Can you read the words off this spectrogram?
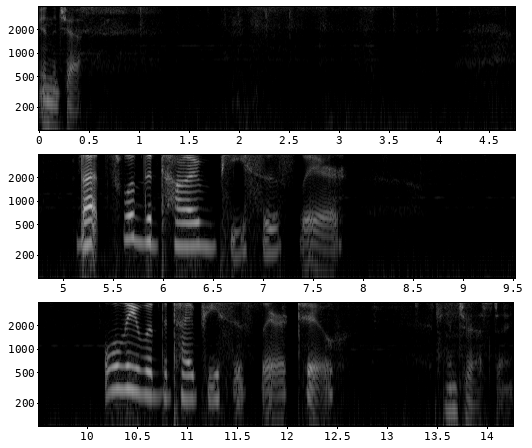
In the chest. That's when the timepiece is there. Only when the timepiece is there, too. Interesting.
